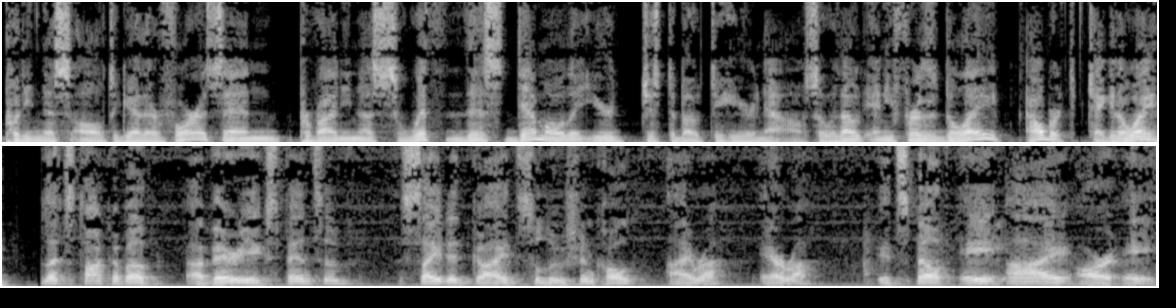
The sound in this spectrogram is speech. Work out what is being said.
putting this all together for us and providing us with this demo that you're just about to hear now. So without any further delay, Albert, take it away. Let's talk about a very expensive sighted guide solution called IRA. Aira. It's spelled A-I-R-A.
